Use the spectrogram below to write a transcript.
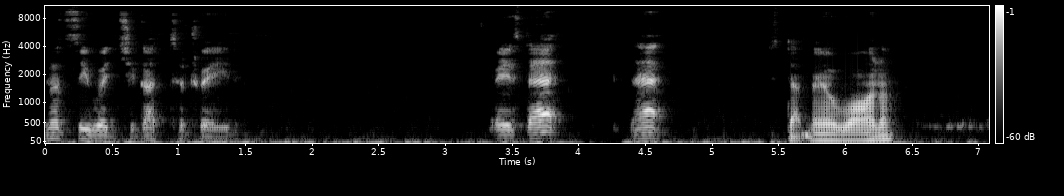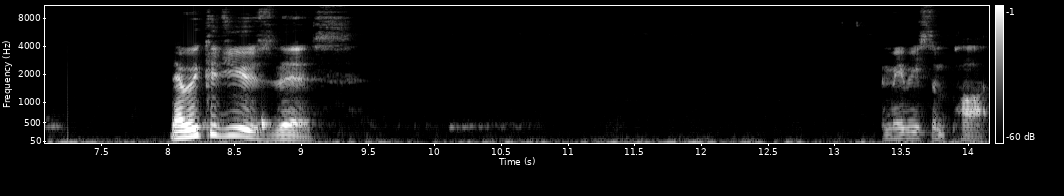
Let's see what you got to trade. Wait, is that? Is that? Is that marijuana? Now we could use this. And maybe some pot.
